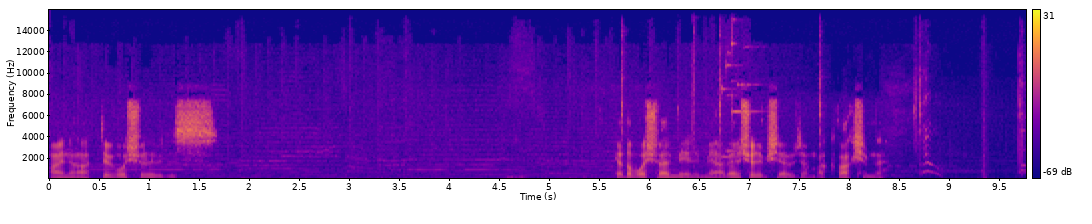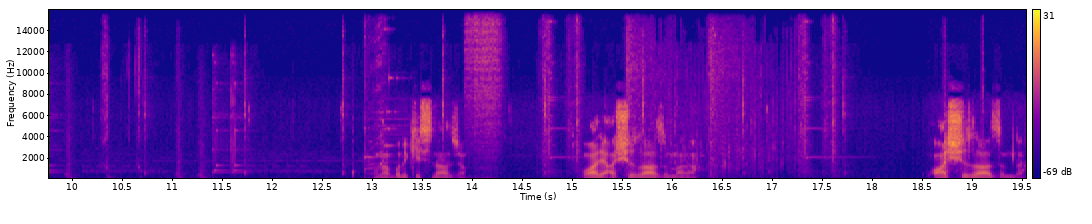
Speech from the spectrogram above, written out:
Aynen akrebi boş verebiliriz. Ya da boş vermeyelim ya. Ben şöyle bir şey yapacağım. Bak bak şimdi. Buna bunu kesin alacağım. Var ya aşırı lazım bana. O aşırı lazımdı.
